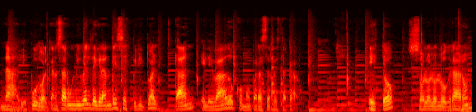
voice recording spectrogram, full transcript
Nadie pudo alcanzar un nivel de grandeza espiritual tan elevado como para ser destacado. Esto solo lo lograron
